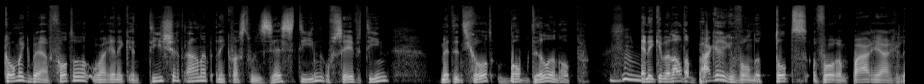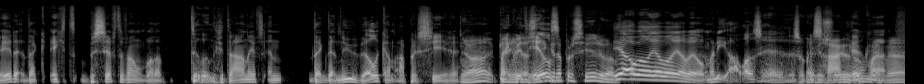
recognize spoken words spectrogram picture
kom ik bij een foto waarin ik een t-shirt aan heb en ik was toen 16 of 17 met het groot Bob Dylan op. En ik heb het altijd bakker gevonden tot voor een paar jaar geleden dat ik echt besefte van wat Dylan gedaan heeft en dat ik dat nu wel kan appreciëren. Ja, ik kan je weet dat heel- zeker appreciëren. Want Jawel, jawel, jawel. Maar niet alles. Hè. Dat is ook dat een zaak. ook, Maar, ja.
